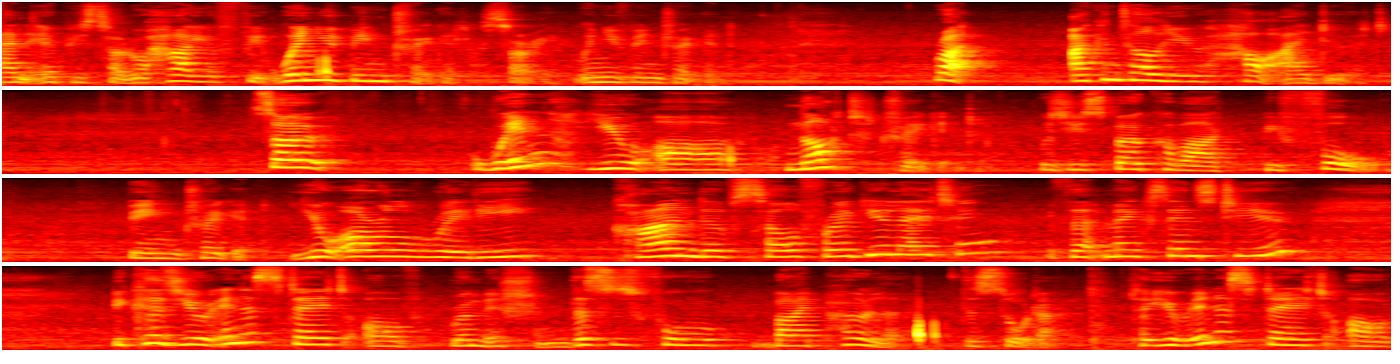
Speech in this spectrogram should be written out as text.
an episode or how you feel when you've been triggered sorry when you've been triggered. Right I can tell you how I do it. So when you are not triggered which you spoke about before being triggered you are already kind of self-regulating if that makes sense to you because you're in a state of remission this is for bipolar disorder so you're in a state of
